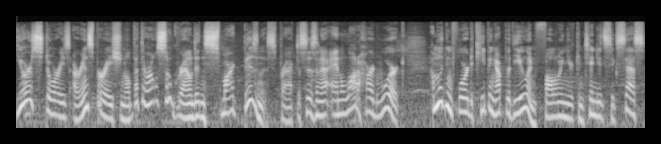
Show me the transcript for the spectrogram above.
your stories are inspirational, but they're also grounded in smart business practices and a, and a lot of hard work. I'm looking forward to keeping up with you and following your continued success.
